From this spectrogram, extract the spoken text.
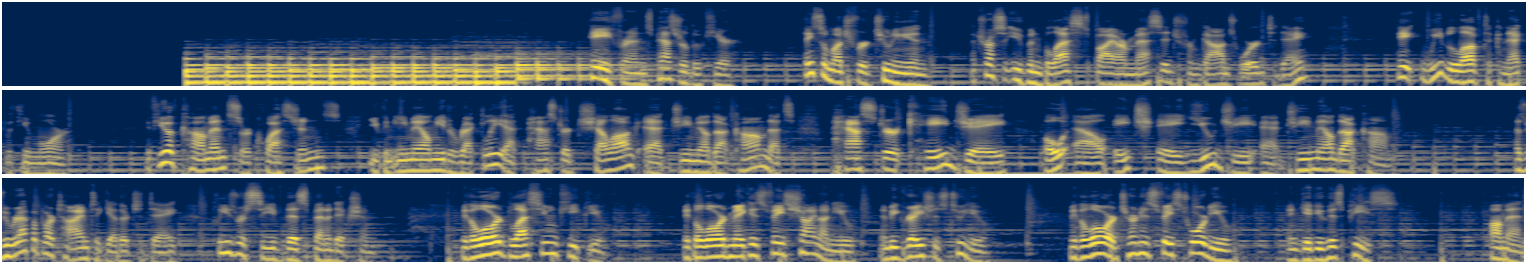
Hey, friends, Pastor Luke here. Thanks so much for tuning in. I trust that you've been blessed by our message from God's Word today. Hey, we'd love to connect with you more. If you have comments or questions, you can email me directly at pastorkjolhaug at gmail.com. That's pastor K-J-O-L-H-A-U-G at gmail.com. As we wrap up our time together today, please receive this benediction. May the Lord bless you and keep you. May the Lord make his face shine on you and be gracious to you. May the Lord turn his face toward you and give you his peace. Amen.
